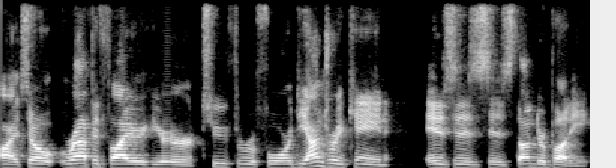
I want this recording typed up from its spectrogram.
All right, so rapid fire here, two through four. DeAndre Kane is his his Thunder buddy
